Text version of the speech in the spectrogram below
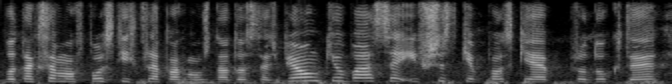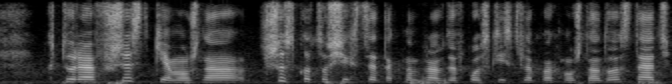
bo tak samo w polskich sklepach można dostać białą kiełbasę i wszystkie polskie produkty, które wszystkie można, wszystko co się chce tak naprawdę w polskich sklepach można dostać,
